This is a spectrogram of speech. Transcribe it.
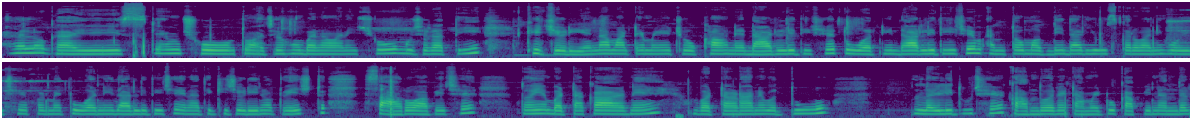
હેલો ગાઈસ કેમ છો? તો આજે હું બનાવવાની છું ગુજરાતી ખીચડી. એના માટે મેં ચોખા અને દાળ લીધી છે, તુવરની દાળ લીધી છે. એમ તો મગની દાળ યુઝ કરવાની હોય છે, પણ મેં તુવરની દાળ લીધી છે. એનાથી ખીચડીનો ટેસ્ટ સારો આવે છે. તો અહીંયા બટાકા અને વટાણાને બધું લઈ લીધું છે. કાંદો અને ટામેટું કાપીને અંદર,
